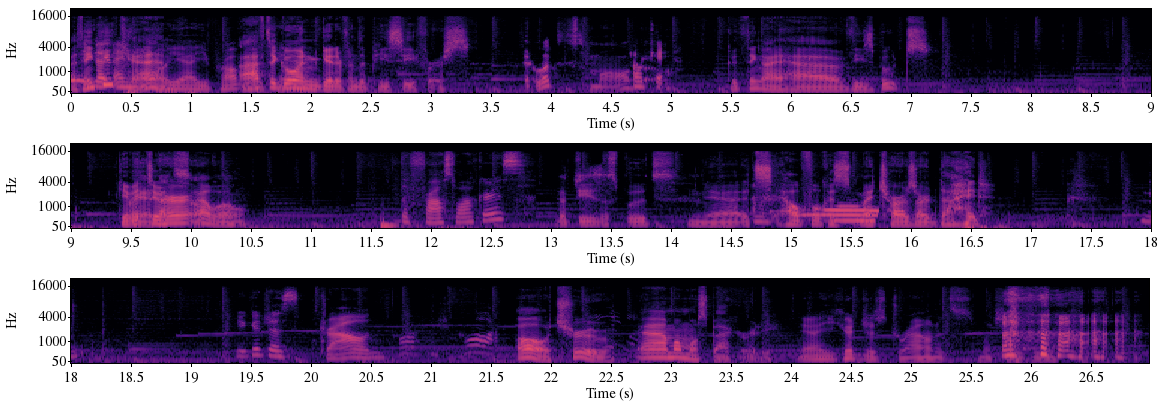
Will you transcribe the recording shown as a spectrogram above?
I think you can. Oh yeah, you probably. I have to go can. and get it from the PC first. It looks small. Though. Okay. Good thing I have these boots. Give Oh, it yeah, to her. so I will. cool. The Frostwalkers? The Jesus boots. Yeah, it's helpful because my Charizard died. You could just drown. Oh, true. Eh, I'm almost back already. Yeah, you could just drown. It's much easier.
